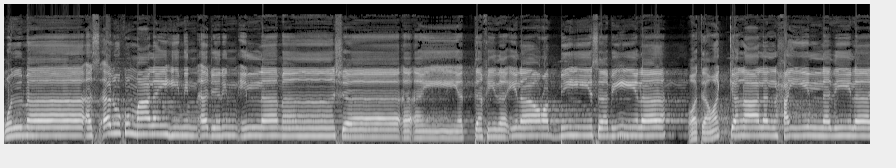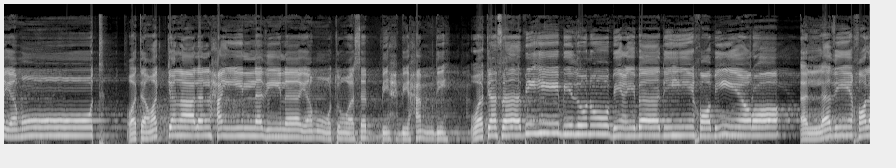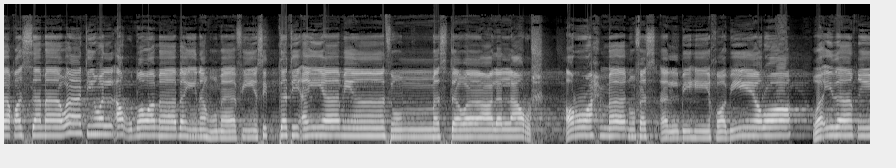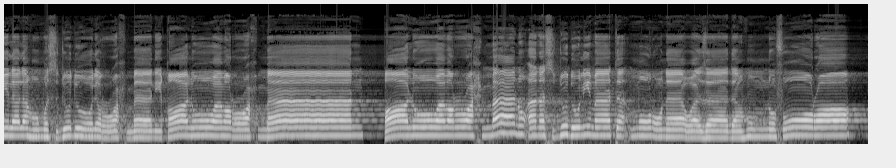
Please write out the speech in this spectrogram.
قل ما اسالكم عليه من اجر الا من شاء ان يتخذ إلى ربه سبيلا وتوكل على الحي الذي لا يموت وتوكل على الحي الذي لا يموت وسبح بحمده وكفى به بذنوب عباده خبيرا الذي خلق السماوات والأرض وما بينهما في ستة أيام ثم استوى على العرش. الرحمن فاسأل به خبيرا. وإذا قيل لهم اسجدوا للرحمن قالوا وما الرحمن؟ قالوا وما الرحمن؟ أنسجد لما تأمرنا وزادهم نفورا.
